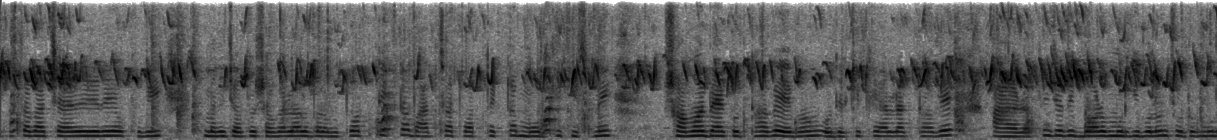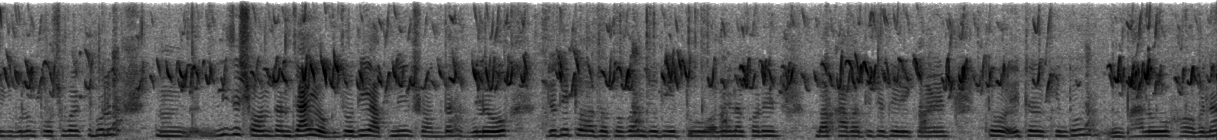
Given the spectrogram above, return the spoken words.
একুশটা বাচ্চারও খুবই মানে যত সকাল লালন পালন প্রত্যেকটা বাচ্চা, প্রত্যেকটা মুরগির পিছনে সময় ব্যয় করতে হবে এবং ওদেরকে খেয়াল রাখতে হবে। আর আপনি যদি বড় মুরগি বলুন, ছোটো মুরগি বলুন, পশু পাখি বলুন নিজের সন্তান যাই হোক, যদি আপনি সন্তান হলেও যদি একটু অযত্ন করেন, যদি একটু অবহেলা করেন বা খাবার দিতে দেরি করেন, তো এটা কিন্তু ভালো হবে না,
